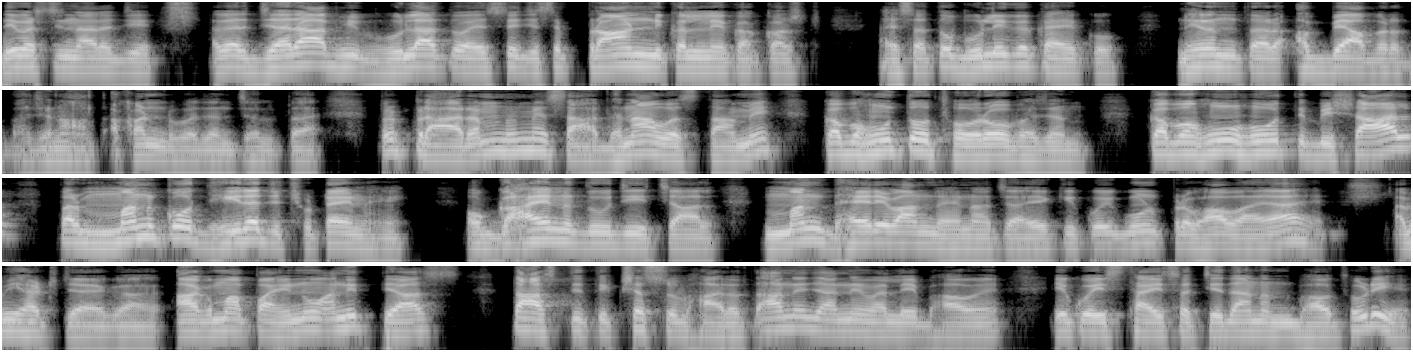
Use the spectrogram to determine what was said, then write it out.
देवर्षि नारद जी, अगर जरा भी भूला तो ऐसे जैसे प्राण निकलने का कष्ट, ऐसा तो भूलेगा कहे को? निरंतर अव्यावृत भजनात् अखंड भजन चलता है। पर प्रारंभ में साधना अवस्था में कबहू तो थोरो भजन, कबहू होत विशाल, पर मन को धीरज छुटे नहीं, और गाय न दूजी चाल। मन धैर्यवान रहना चाहिए कि कोई गुण प्रभाव आया है, अभी हट जाएगा। आगमा पाइनो अनित्यास तास्तितिक्षस्व भारत। आने जाने वाले भाव हैं, ये कोई स्थायी सच्चिदानंद भाव थोड़ी है।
